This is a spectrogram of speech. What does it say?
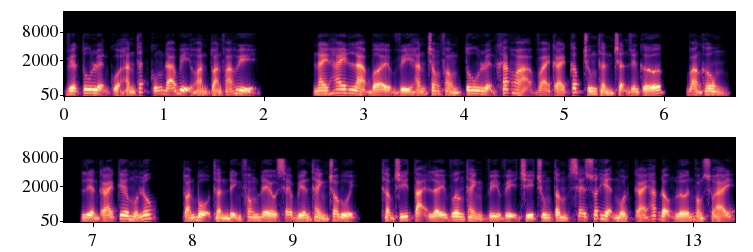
việc tu luyện của hắn thất cũng đã bị hoàn toàn phá hủy. Này hay là bởi vì hắn trong phòng tu luyện khắc họa vài cái cấp trung thần trận duyên cớ, bằng không, liền cái kia một lúc, toàn bộ thần đỉnh phong đều sẽ biến thành cho bụi, thậm chí tại lấy vương thành vì vị trí trung tâm sẽ xuất hiện một cái hắc động lớn vòng xoáy,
